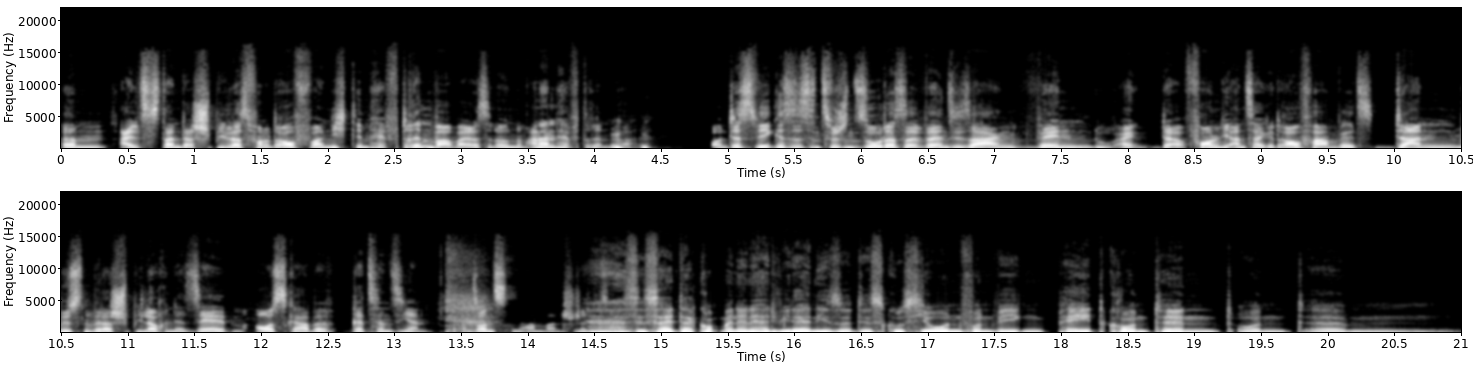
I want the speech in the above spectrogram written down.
ähm, als dann das Spiel, das vorne drauf war, nicht im Heft drin war, weil das in irgendeinem anderen Heft drin war. Und deswegen ist es inzwischen so, dass wenn sie sagen, wenn du ein, da vorne die Anzeige drauf haben willst, dann müssen wir das Spiel auch in derselben Ausgabe rezensieren. Ansonsten haben wir einen Schritt. Ja, es ist halt, da kommt man dann halt wieder in diese Diskussion von wegen Paid Content und ähm,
